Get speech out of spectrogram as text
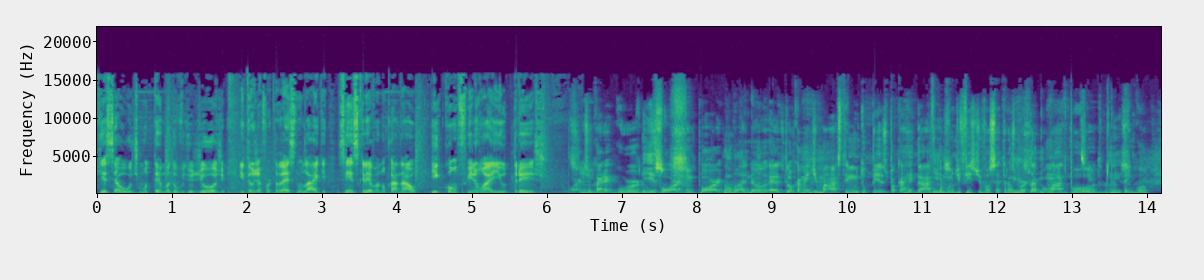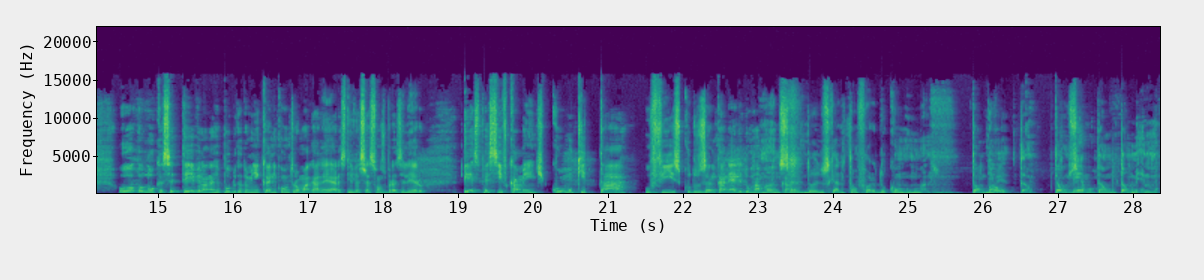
que esse é o último tema do vídeo de hoje, então já fortalece no like, se inscreva no canal e confiram aí o trecho. Forte, o cara é gordo, Isso. forte, não importa, não vai, entendeu? É deslocamento de massa, tem muito peso para carregar, fica Isso. muito difícil de você transportar para um lado para o outro, né? Não tem como. Ô, ô, Lucas, você teve lá na República Dominicana, encontrou uma galera, você teve Isso. acesso a uns brasileiros. Especificamente, como que tá o físico do Zancanelli e do Ramon, mano, cara. É dois, os caras estão fora do comum, mano. Tão bom? Tão. Tão mesmo? Tão, tão mesmo.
